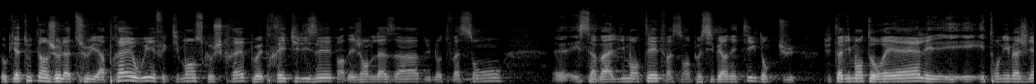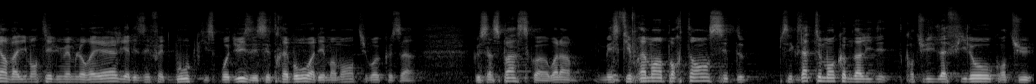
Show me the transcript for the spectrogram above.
donc il y a tout un jeu là-dessus. Et après, oui, effectivement, ce que je crée peut être réutilisé par des gens de l'ASA d'une autre façon. Euh, Et ça va alimenter de façon un peu cybernétique. Donc tu tu t'alimentes au réel et, et- et ton imaginaire va alimenter lui-même le réel. Il y a des effets de boucle qui se produisent et c'est très beau à des moments. Tu vois que ça que ça se passe, quoi. Voilà. Mais ce qui est vraiment important, c'est de c'est exactement comme dans l'idée quand tu lis de la philo, quand tu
